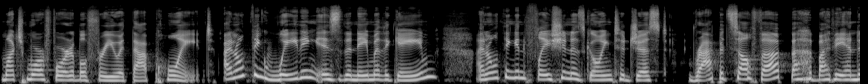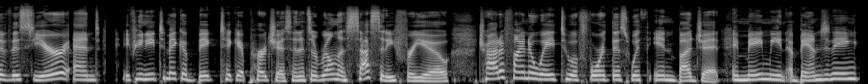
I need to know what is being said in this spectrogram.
much more affordable for you at that point. I don't think waiting is the name of the game. I don't think inflation is going to just wrap itself up by the end of this year. And if you need to make a big ticket purchase and it's a real necessity for you, try to find a way to afford this within budget. It may mean abandoning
